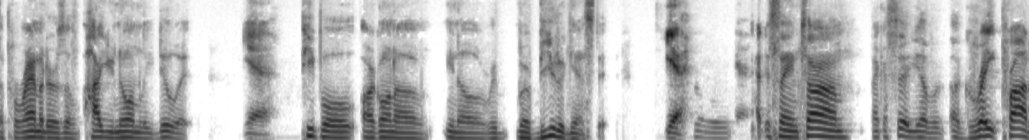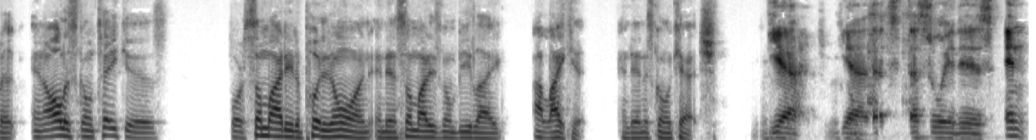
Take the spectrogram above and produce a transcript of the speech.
the parameters of how you normally do it. Yeah. People are going to, you know, re- rebuke against it. Yeah. So yeah. At the same time, like I said, you have a, a great product, and all it's going to take is for somebody to put it on, and then somebody's going to be like, "I like it," and then it's going to catch. It's yeah, yeah, that's that's the way it is. And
